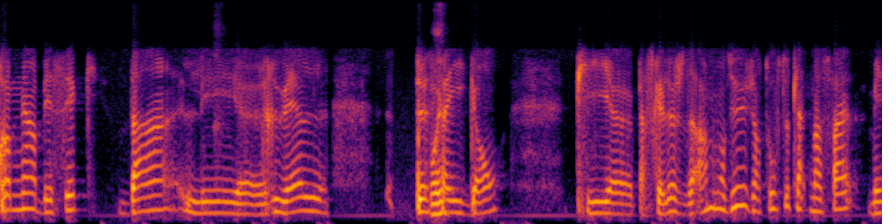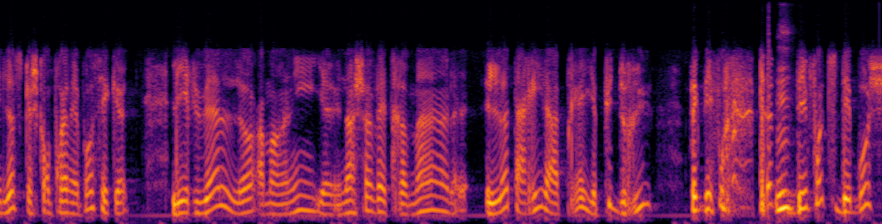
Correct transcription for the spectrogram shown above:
promener en bicycle dans les ruelles de Saigon puis euh, parce que là, je disais, ah mon Dieu, je retrouve toute l'atmosphère. Mais là, ce que je comprenais pas, c'est que les ruelles, là, à un moment donné, il y a un enchevêtrement. Là, tu arrives après, il n'y a plus de rue. Fait que des fois, hmm. des fois tu débouches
